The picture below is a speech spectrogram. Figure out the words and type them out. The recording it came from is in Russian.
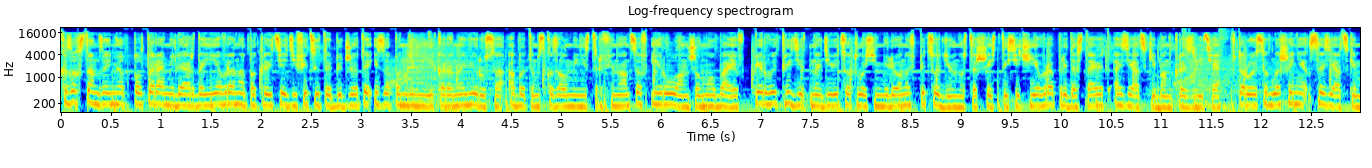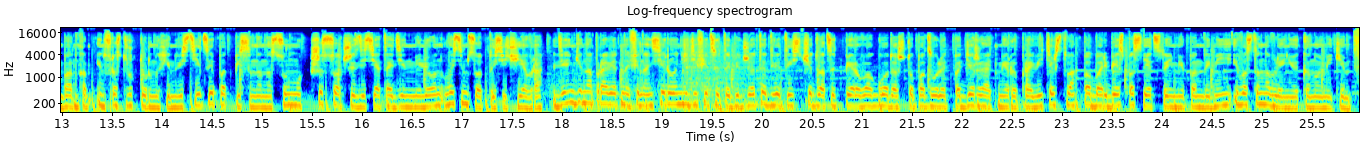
Казахстан займет полтора миллиарда евро на покрытие дефицита бюджета из-за пандемии коронавируса. Об этом сказал министр финансов Ирулан Жамобаев. Первый кредит на 908 миллионов 596 тысяч евро предоставит Азиатский банк развития. Второе соглашение с Азиатским банком инфраструктурных инвестиций подписано на сумму 661 миллион 800 тысяч евро. Деньги направят на финансирование дефицита бюджета 2021 года, что позволит поддержать меры правительства по борьбе с последствиями пандемии и восстановлению экономики.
